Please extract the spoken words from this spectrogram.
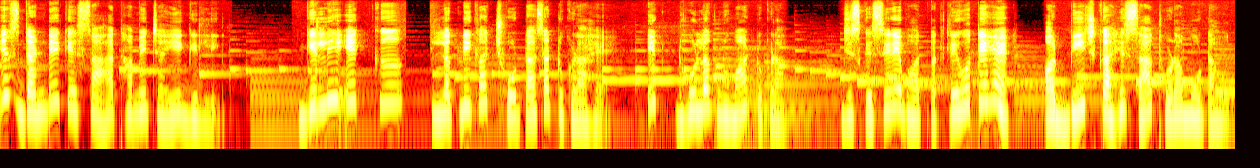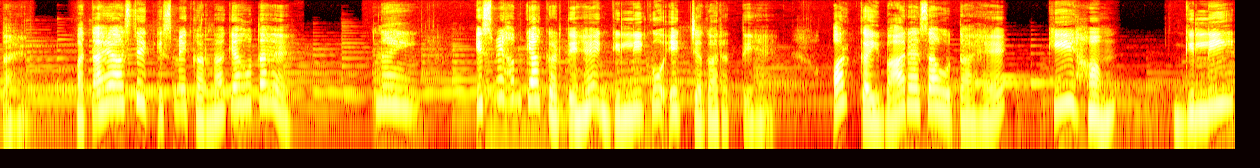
इस डंडे के साथ हमें चाहिए गिल्ली। गिल्ली एक लकड़ी का छोटा सा टुकड़ा है एक ढोलक नुमा टुकड़ा जिसके सिरे बहुत पतले होते हैं और बीच का हिस्सा थोड़ा मोटा होता है। पता है आस्तिक इसमें करना क्या होता है? नहीं। इसमें हम क्या करते हैं गिल्ली को एक जगह रखते हैं और कई बार ऐसा होता है कि हम गिल्ली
